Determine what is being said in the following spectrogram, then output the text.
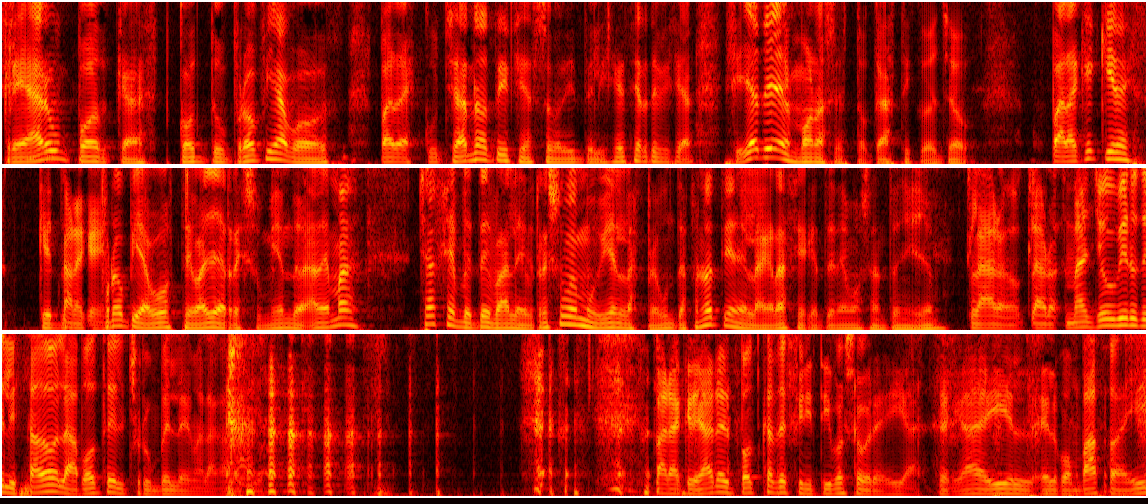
crear un podcast con tu propia voz para escuchar noticias sobre inteligencia artificial, si ya tienes monos estocásticos, Joe, ¿para qué quieres que tu propia voz te vaya resumiendo? Además, ChatGPT, vale, resume muy bien las preguntas, pero no tiene la gracia que tenemos Antonio y yo. Claro, claro. Además, yo hubiera utilizado la voz del churumbel de Málaga. para crear el podcast definitivo sobre IA. Sería ahí el, bombazo ahí,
